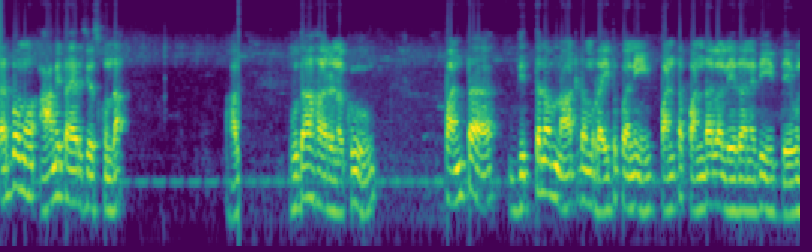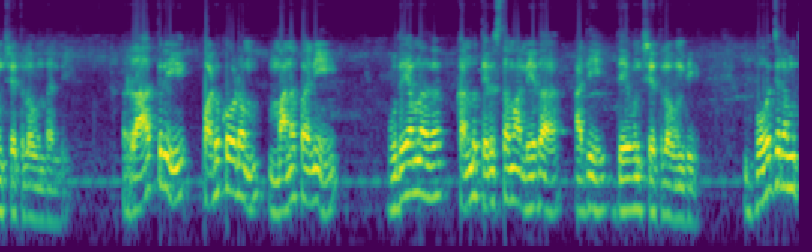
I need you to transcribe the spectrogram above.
గర్భము ఆమె తయారు చేసుకుందా? ఉదాహరణకు పంట విత్తనం నాటడం రైతు పని పంట పండాలా లేదా అనేది దేవుని చేతిలో ఉందండి. రాత్రి పడుకోవడం మన పని. ఉదయం కన్ను తెరుస్తామా లేదా అది దేవుని చేతిలో ఉంది. భోజనం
